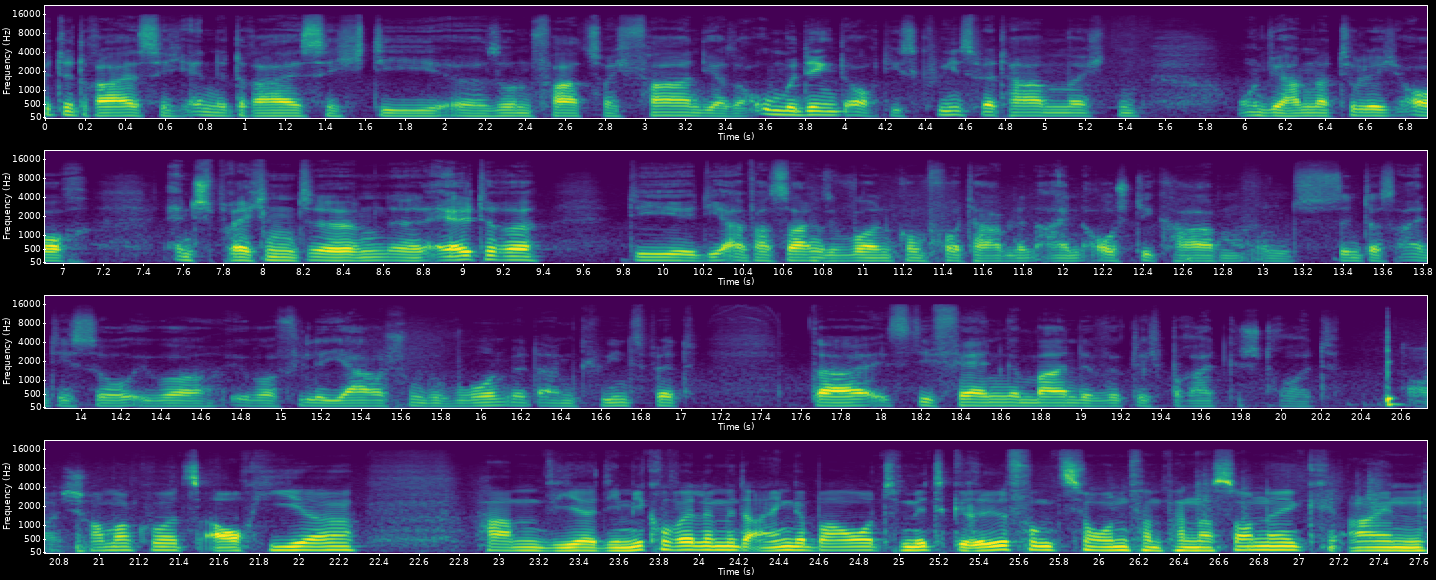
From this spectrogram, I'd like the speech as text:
Mitte 30, Ende 30, die äh, so ein Fahrzeug fahren, die also unbedingt auch die Screensplit haben möchten. Und wir haben natürlich auch entsprechend ähm, äh, ältere, die, die einfach sagen, sie wollen komfortablen einen Ausstieg haben und sind das eigentlich so über, über viele Jahre schon gewohnt mit einem Queensbett. Da ist die Fangemeinde wirklich breit gestreut. Ich schau mal kurz, auch hier haben wir die Mikrowelle mit eingebaut, mit Grillfunktion von Panasonic, ein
